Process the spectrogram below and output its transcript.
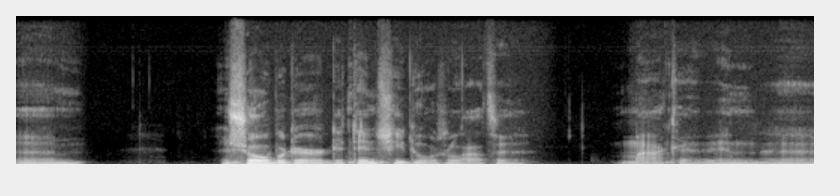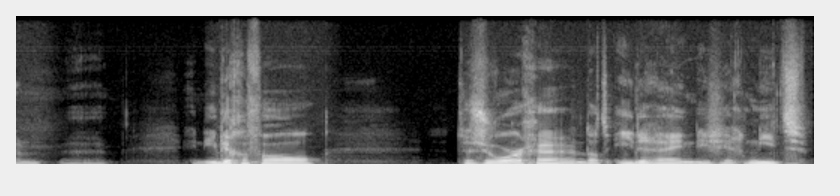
een soberder detentie door te laten maken. En uh, in ieder geval te zorgen dat iedereen die zich niet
